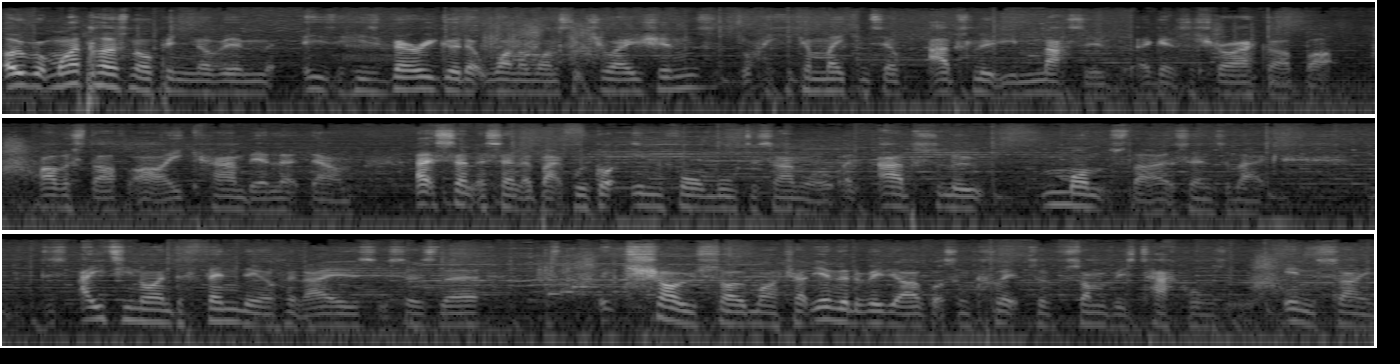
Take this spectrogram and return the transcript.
over my personal opinion of him, he's he's very good at one-on-one situations. Like he can make himself absolutely massive against a striker, but other stuff, ah, he can be a letdown. At centre centre back, we've got inform Walter Samuel, an absolute monster at centre back. This 89 defending, I think that is. It says there. It shows so much. At the end of the video, I've got some clips of some of his tackles. Insane.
